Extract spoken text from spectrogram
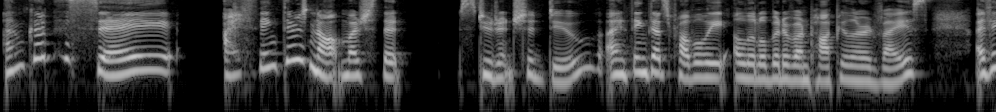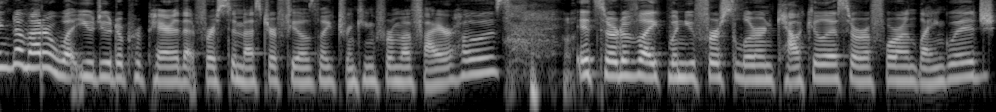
I'm to say, I think there's not much that students should do. I think that's probably a little bit of unpopular advice. I think no matter what you do to prepare, that first semester feels like drinking from a fire hose. it's sort of like when you first learn calculus or a foreign language,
